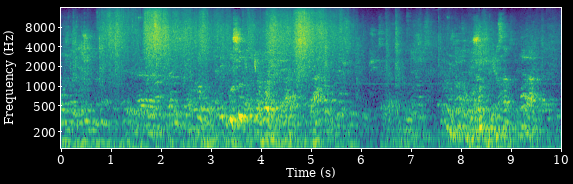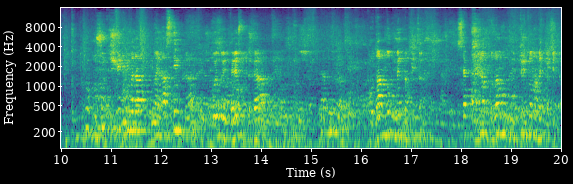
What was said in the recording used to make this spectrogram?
Може да кажа. Бушуки такива може. Тук бушуки ще видим има една, има една снимка, която е интересно така. Продава много мед на пита. Всяка година продава много 3 тона мед на пита.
